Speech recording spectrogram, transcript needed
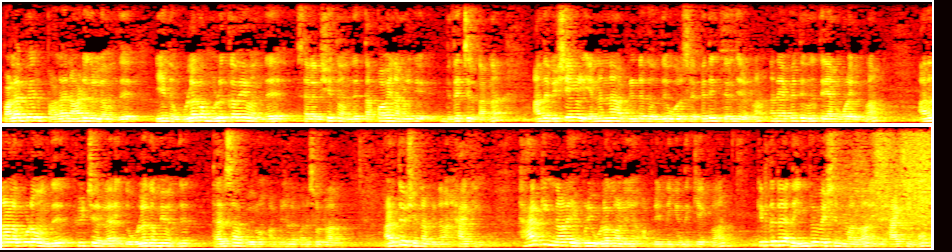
பல பேர் பல நாடுகள்ல வந்து இந்த உலகம் முழுக்கவே வந்து சில விஷயத்த வந்து தப்பாவே நம்மளுக்கு விதைச்சிருக்காங்க. அந்த விஷயங்கள் என்னென்ன அப்படின்றது வந்து ஒரு சில பேத்துக்கு தெரிஞ்சிருக்கலாம். நிறைய பேத்துக்கு வந்து தெரியாம கூட இருக்கலாம். அதனால கூட வந்து ஃபியூச்சர்ல இந்த உலகமே வந்து தரிசா போயிடும் அப்படின்ற மாதிரி சொல்றாங்க. அடுத்த விஷயம் என்ன அப்படின்னா ஹேக்கிங் ஹேக்கிங்னால எப்படி உலகம் அழியும் அப்படின்னு நீங்க வந்து கேட்கலாம். கிட்டத்தட்ட இந்த இன்ஃபர்மேஷன் மாதிரி தான் இந்த ஹேக்கிங்கும்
